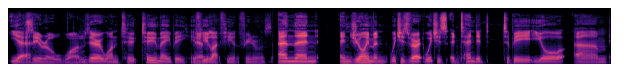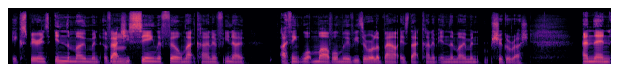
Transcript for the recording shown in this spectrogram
yeah, zero or one. zero, one, two, two maybe if Yeah. you like fu- funerals, and then enjoyment, which is very, which is intended to be your um, experience in the moment of Mhm. actually seeing the film. That kind of, you know, I think what Marvel movies are all about is that kind of in the moment sugar rush, and then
